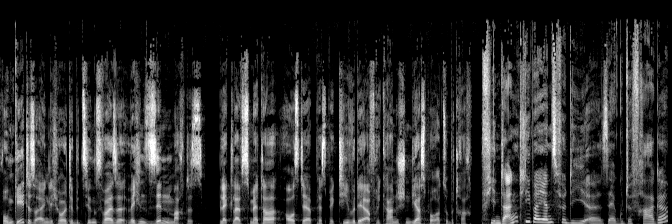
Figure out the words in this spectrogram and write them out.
Worum geht es eigentlich heute, beziehungsweise welchen Sinn macht es, Black Lives Matter aus der Perspektive der afrikanischen Diaspora zu betrachten. Vielen Dank, lieber Jens, für die äh, sehr gute Frage.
